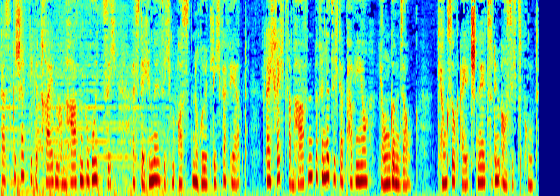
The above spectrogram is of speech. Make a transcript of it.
Das geschäftige Treiben am Hafen beruhigt sich, als der Himmel sich im Osten rötlich verfärbt. Gleich rechts am Hafen befindet sich der Pavillon Yonggumjeong. Kyungsuk eilt schnell zu dem Aussichtspunkt.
